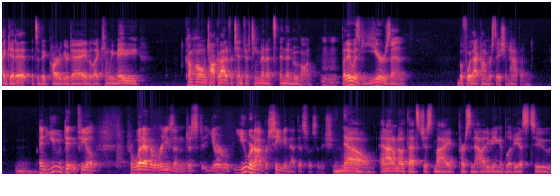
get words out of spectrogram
I get it, it's a big part of your day, but like can we maybe come home, talk about it for 10, 15 minutes, and then move on? hmm But it was years in before that conversation happened. And you didn't feel, for whatever reason, just you're you were not perceiving that this was an issue. No, and I don't know if that's just my personality being oblivious to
